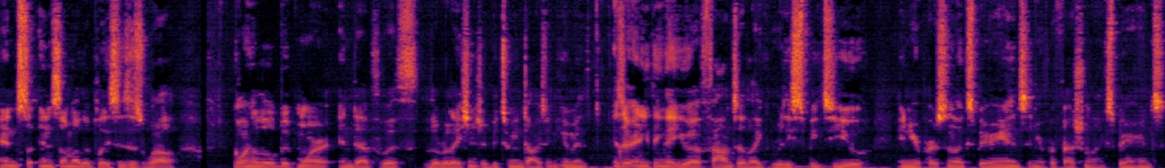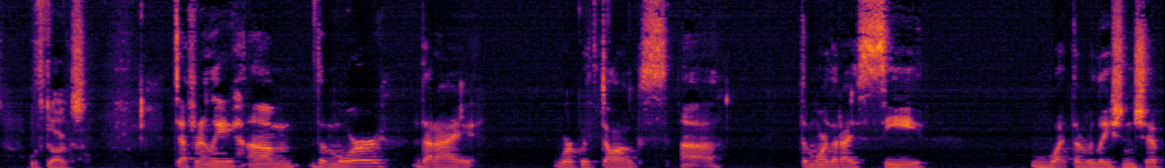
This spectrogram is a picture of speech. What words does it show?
and so in some other places as well. Going a little bit more in depth with the relationship between dogs and humans, is there anything that you have found to like really speak to you in your personal experience and your professional experience with dogs? Definitely. Um, the more that I work with dogs, uh, the more that I see what the relationship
